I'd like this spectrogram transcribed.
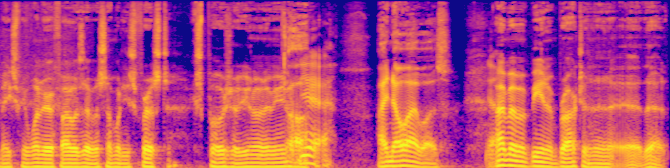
Makes me wonder if I was ever somebody's first exposure. You know what I mean? Oh. Yeah, I know I was. yeah. I remember being in Brockton, uh, uh, that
